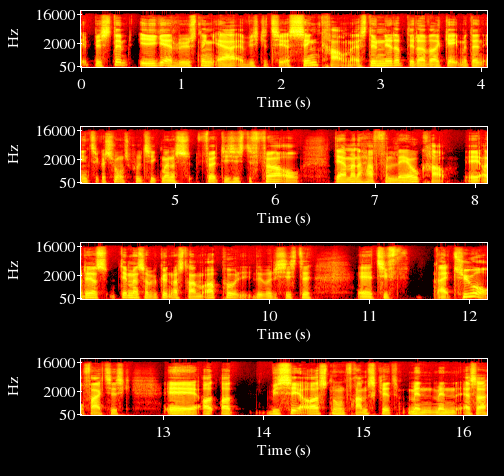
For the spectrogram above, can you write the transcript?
øh, bestemt ikke, at løsningen er, at vi skal til at sænke kravene. Altså, det er jo netop det, der har været galt med den integrationspolitik, man har ført de sidste 40 år. Det er, at man har haft for lave krav. Øh, og det er det, man så begynder at stramme op på i løbet af de sidste øh, til, nej, 20 år faktisk. Øh, og, og vi ser også nogle fremskridt, men, men altså,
